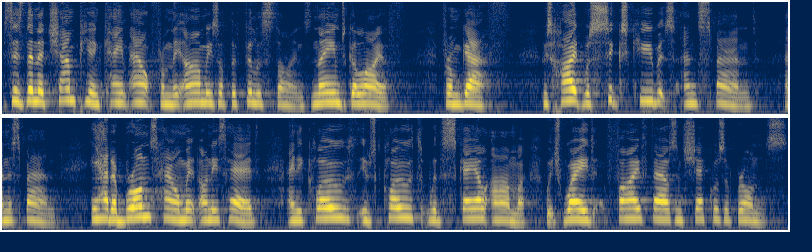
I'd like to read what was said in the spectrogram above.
It says, Then a champion came out from the armies of the Philistines, named Goliath, from Gath, whose height was six cubits and spanned and a span. He had a bronze helmet on his head, and he, clothed, he was clothed with scale armor, which weighed 5,000 shekels of bronze.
